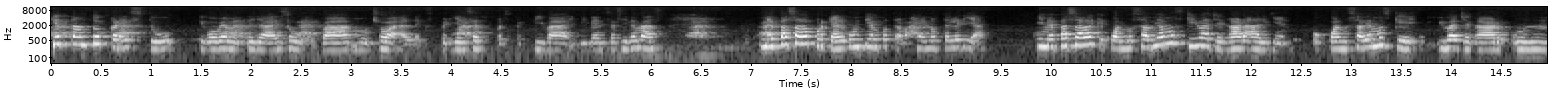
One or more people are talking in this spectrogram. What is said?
¿qué tanto crees tú? Digo, obviamente ya eso va mucho a la experiencia, tu perspectiva y vivencias y demás. Me pasaba porque algún tiempo trabajé en hotelería y me pasaba que cuando sabíamos que iba a llegar alguien o cuando sabíamos que iba a llegar un,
